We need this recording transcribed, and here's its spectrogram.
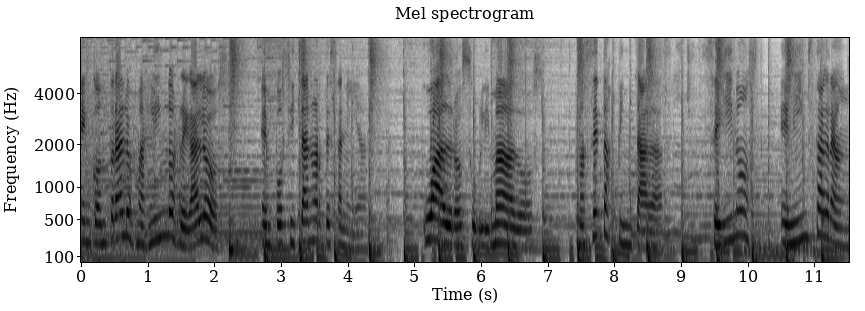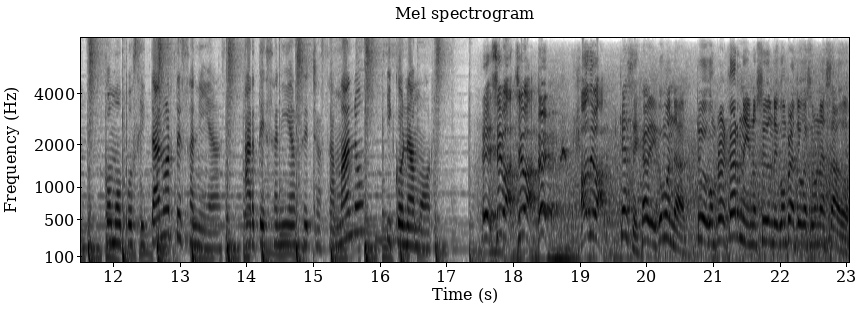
Encontrá los más lindos regalos en Positano Artesanías. Cuadros sublimados, macetas pintadas. Seguinos en Instagram como Positano Artesanías. Artesanías hechas a mano y con amor. ¡Eh, Seba! ¡Seba! ¡Eh! ¿A dónde va? ¿Qué haces, Javi? ¿Cómo andás? Tengo que comprar carne y no sé dónde comprar, tengo que hacer un asado.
